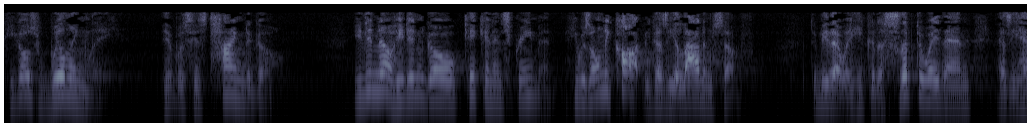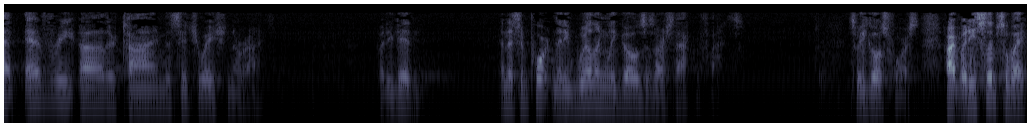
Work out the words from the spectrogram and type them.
he goes willingly. It was his time to go. You didn't know. He didn't go kicking and screaming. He was only caught because he allowed himself to be that way. He could have slipped away then as he had every other time the situation arose. But he didn't. And it's important that he willingly goes as our sacrifice. So he goes for us. All right, but he slips away.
